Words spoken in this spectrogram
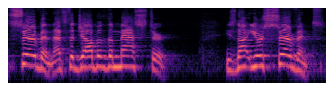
servant. That's the job of the master. He's not your servant.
